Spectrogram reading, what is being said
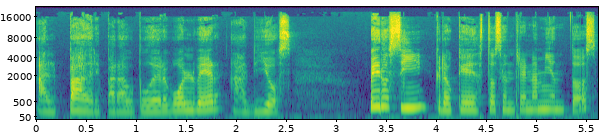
al Padre, para poder volver a Dios. Pero sí, creo que estos entrenamientos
